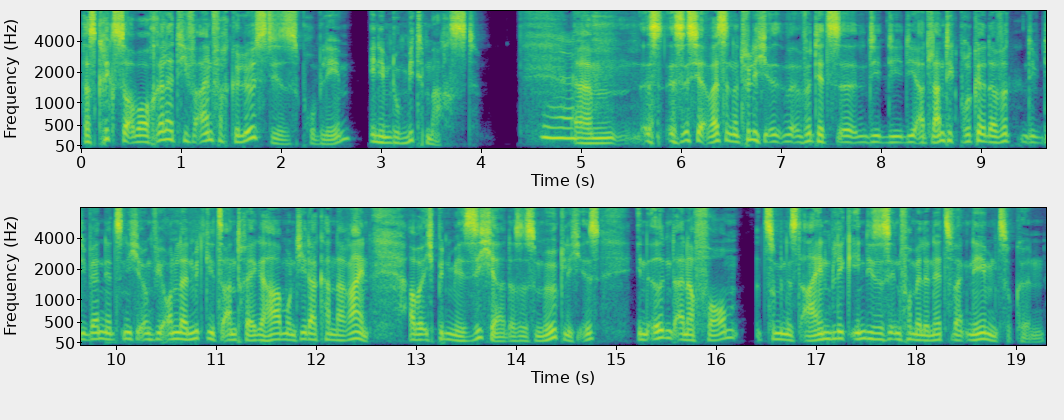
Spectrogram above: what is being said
Das kriegst du aber auch relativ einfach gelöst, dieses Problem, indem du mitmachst. Ja. Ähm, es, es ist ja, weißt du, natürlich äh, wird jetzt äh, die, die, die Atlantikbrücke, da wird, die, die werden jetzt nicht irgendwie Online-Mitgliedsanträge haben und jeder kann da rein. Aber ich bin mir sicher, dass es möglich ist, in irgendeiner Form zumindest Einblick in dieses informelle Netzwerk nehmen zu können.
